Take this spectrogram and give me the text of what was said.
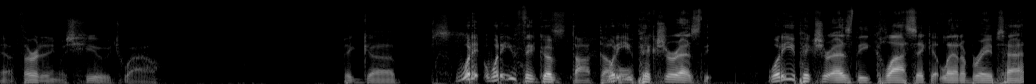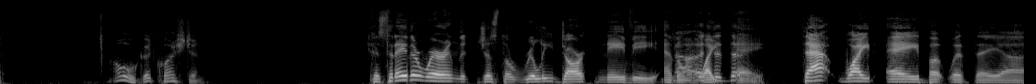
Yeah, third inning was huge. Wow. Big. Uh, What do, what do you think of what do you picture as the what do you picture as the classic Atlanta Braves hat? oh, good question. Because today they're wearing the, just the really dark navy and the No, white the- the- A. That white A, but with a uh,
